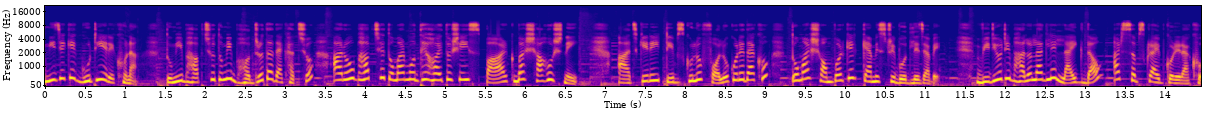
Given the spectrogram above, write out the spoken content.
নিজেকে গুটিয়ে রেখো না। তুমি ভাবছ তুমি ভদ্রতা দেখাচ্ছ, আর ও ভাবছে তোমার মধ্যে হয়তো সেই স্পার্ক বা সাহস নেই। আজকের এই টিপসগুলো ফলো করে দেখো, তোমার সম্পর্কের কেমিস্ট্রি বদলে যাবে। ভিডিওটি ভালো লাগলে লাইক দাও আর সাবস্ক্রাইব করে রাখো।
